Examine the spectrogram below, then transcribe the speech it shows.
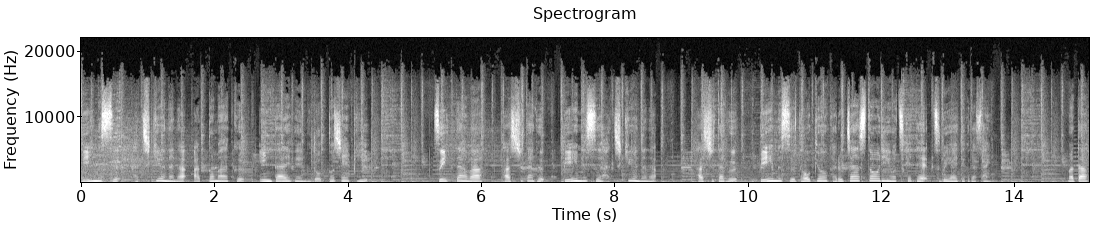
beams897 アットマークインター FM.jp ツイッターはハッシュタグ beams897 ハッシュタグ beams 東京カルチャーストーリーをつけてつぶやいてください。また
